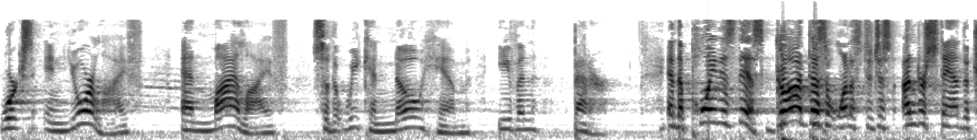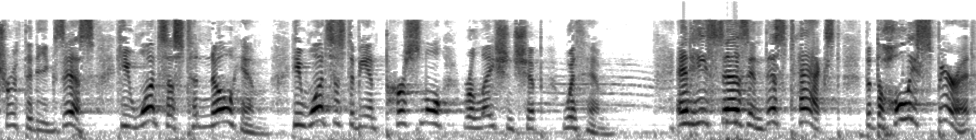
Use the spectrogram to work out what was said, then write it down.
works in your life and my life so that we can know Him even better. And the point is this God doesn't want us to just understand the truth that He exists. He wants us to know Him. He wants us to be in personal relationship with Him. And He says in this text that the Holy Spirit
